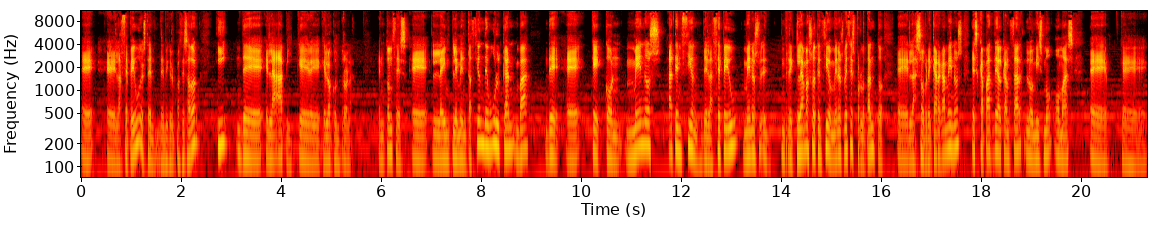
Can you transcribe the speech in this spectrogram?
eh, eh, la CPU, es del, microprocesador, y de la API que, que lo controla. Entonces, la implementación de Vulkan va de que con menos atención de la CPU, menos eh, reclama su atención menos veces, por lo tanto eh, la sobrecarga menos, es capaz de alcanzar lo mismo o más eh, que,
